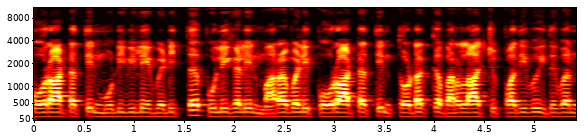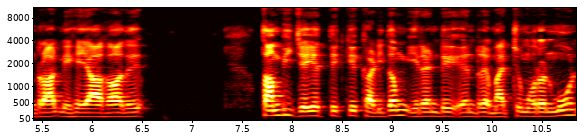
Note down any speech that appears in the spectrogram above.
போராட்டத்தின் முடிவிலே வெடித்த புலிகளின் மரவழி போராட்டத்தின் தொடக்க வரலாற்று பதிவு இதுவென்றால் மிகையாகாது. தம்பி ஜெயத்திற்கு கடிதம் இரண்டு என்ற மற்றொரு நூல்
